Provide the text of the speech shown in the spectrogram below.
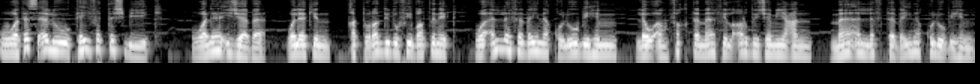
وتسأل كيف التشبيك؟ ولا إجابة ولكن قد تردد في باطنك وألف بين قلوبهم لو أنفقت ما في الأرض جميعا ما ألفت بين قلوبهم.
